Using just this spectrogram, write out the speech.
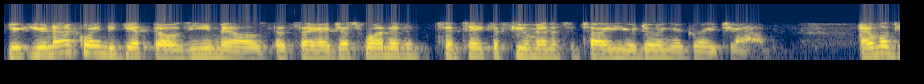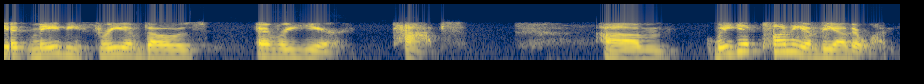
You, you're not going to get those emails that say, "I just wanted to take a few minutes to tell you you're doing a great job." I will get maybe three of those every year, tops. Um, we get plenty of the other ones.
